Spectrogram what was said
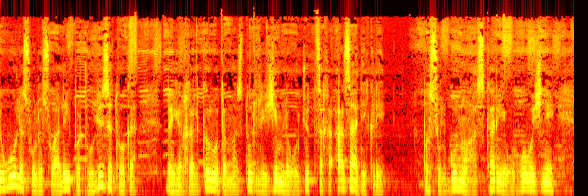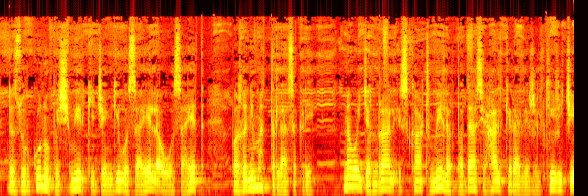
یولس ولسوالۍ په ټولیزه توګه د یرغلګرو د مزدور رژیم له وجود څخه آزادې کړي په سلګونو عسکر یې ورووژني د زرګونو په شمیر کې جنگي وسایل او وسایط په غنیمت ترلاسه کړي نوی جنرال اسکاټ میلر په داسې حال کې رالیږل کیږي چې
